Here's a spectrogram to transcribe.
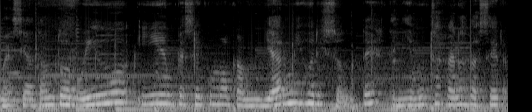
me hacía tanto ruido y empecé como a cambiar mis horizontes. Tenía muchas ganas de hacer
